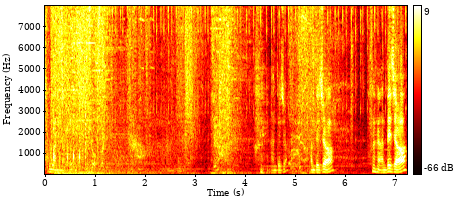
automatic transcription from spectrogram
지금 아니면 안 돼? 안 되죠? 안 되죠? 안 되죠?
